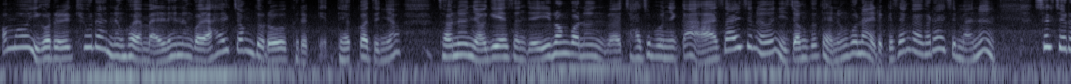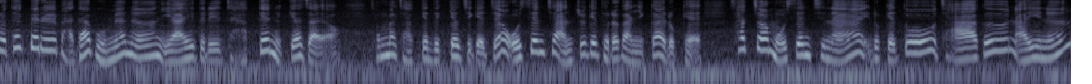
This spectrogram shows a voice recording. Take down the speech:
어머 이거를 키우라는 거야 말리는 거야 할 정도로 그렇게 됐거든요. 저는 여기에서 이제 이런 거는 자주 보니까 아 사이즈는 이 정도 되는구나 이렇게 생각을 하지만은 실제로 택배를 받아보면은 이 아이들이 작게 느껴져요. 정말 작게 느껴지겠죠. 5cm 안쪽에 들어가니까 이렇게 4.5cm나 이렇게 또 작은 아이는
